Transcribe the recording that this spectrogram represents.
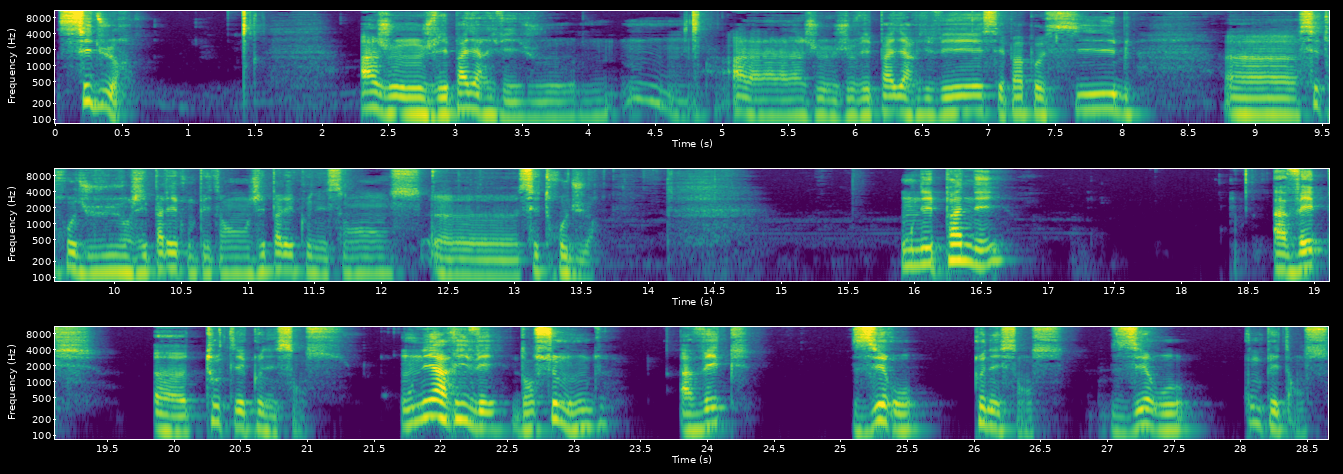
c'est dur. ah je, je vais pas y arriver, je, ah là là là, je, je vais pas y arriver, c'est pas possible, euh, c'est trop dur, j'ai pas les compétences, j'ai pas les connaissances, euh, c'est trop dur. On n'est pas né avec euh, toutes les connaissances. On est arrivé dans ce monde avec zéro connaissance, zéro compétence.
